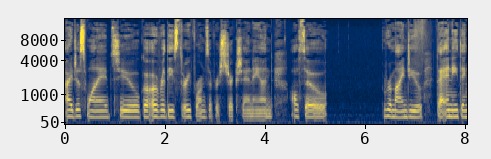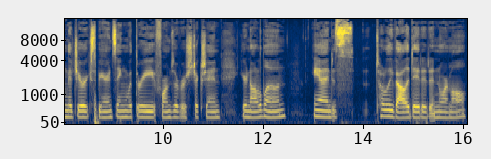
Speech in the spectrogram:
I just wanted to go over these three forms of restriction and also remind you that anything that you're experiencing with three forms of restriction, you're not alone and it's totally validated and normal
